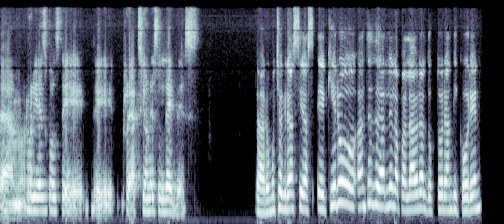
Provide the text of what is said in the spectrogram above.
em, riesgos de reacciones leves. Claro, muchas gracias. Eh, quiero, antes de darle la palabra al doctor Andy Coren,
